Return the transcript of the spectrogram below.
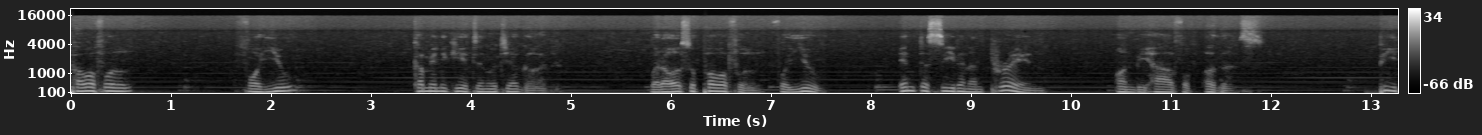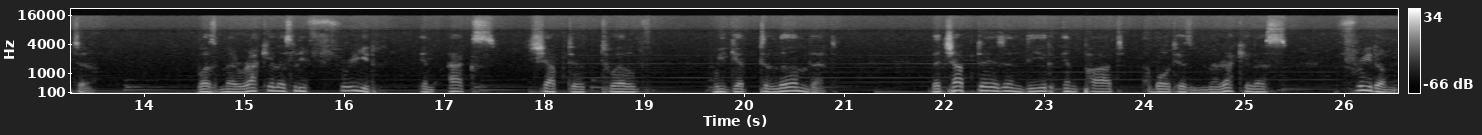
Powerful for you communicating with your God, but also powerful for you interceding and praying on behalf of others. Peter was miraculously freed in Acts chapter 12. We get to learn that. The chapter is indeed in part about his miraculous freedom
